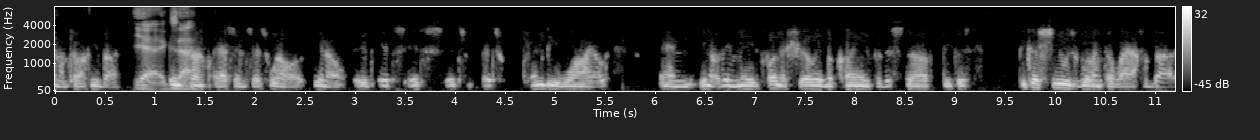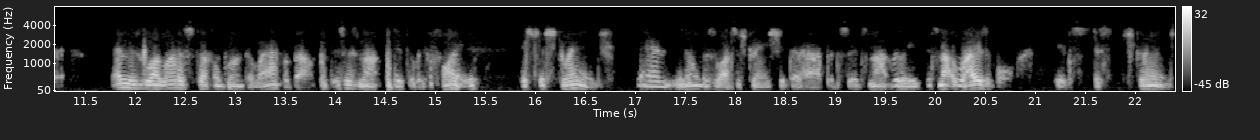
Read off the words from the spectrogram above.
and I'm talking about yeah, exactly. internal essence as well. You know, it, it's it's it's it's can be wild, and you know they made fun of Shirley MacLaine for this stuff because because she was willing to laugh about it. And there's a lot, of stuff I'm going to laugh about, but this is not particularly funny. It's just strange, and you know, there's lots of strange shit that happens. It's not really, it's not risable. It's just strange,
